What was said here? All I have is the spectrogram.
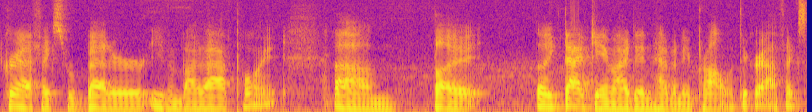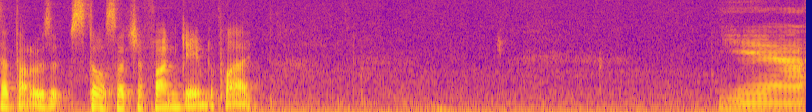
graphics were better even by that point. Um, but like that game, I didn't have any problem with the graphics. I thought it was still such a fun game to play. Yeah,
